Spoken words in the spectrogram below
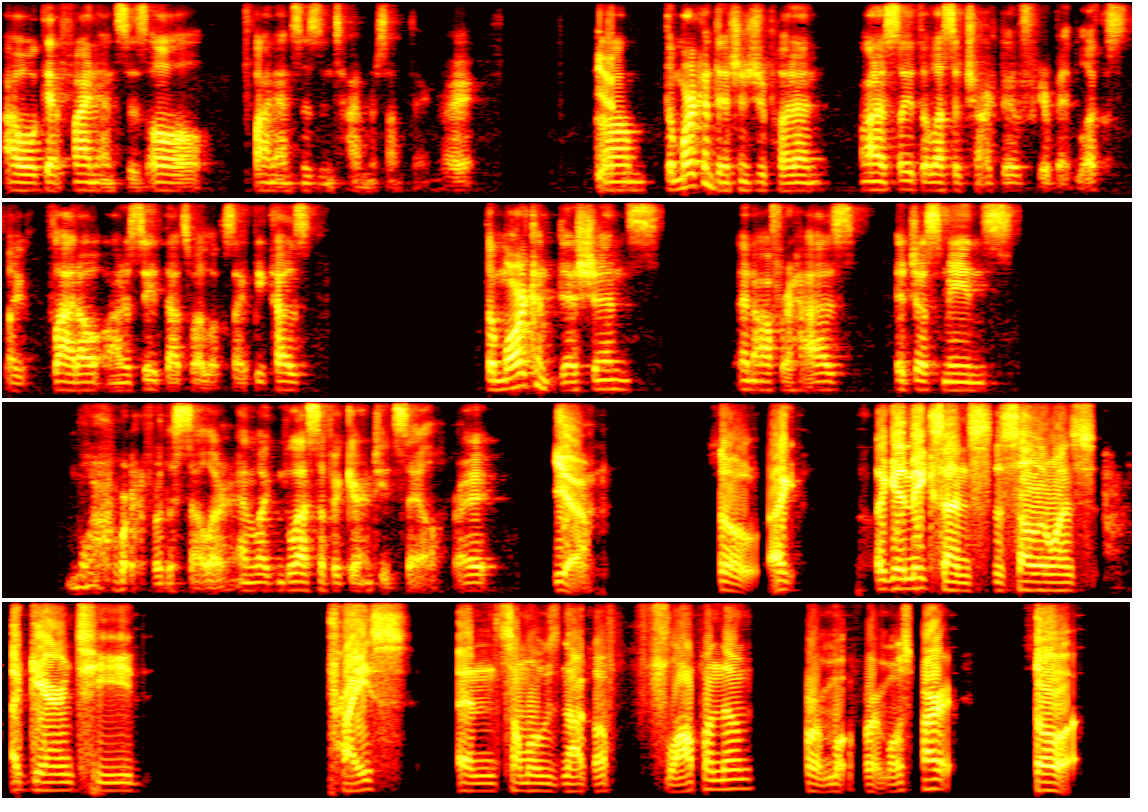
I will get finances, all finances in time or something, right? Yeah. Um, the more conditions you put in, honestly, the less attractive your bid looks. Like flat out, honestly, that's what it looks like because the more conditions an offer has, it just means more work for the seller and like less of a guaranteed sale, right? Yeah. So I like it makes sense. The seller wants a guaranteed price and someone who's not gonna flop on them for mo- for most part. So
